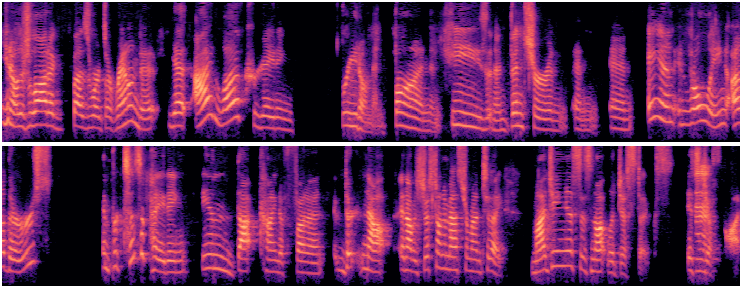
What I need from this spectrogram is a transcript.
you know there's a lot of buzzwords around it yet i love creating freedom and fun and ease and adventure and and and and enrolling others and participating in that kind of fun. There, now and i was just on a mastermind today. My genius is not logistics. It's mm. just not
